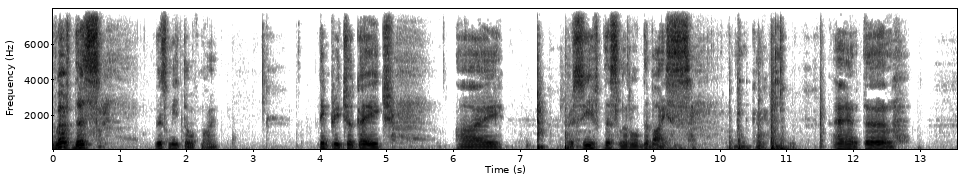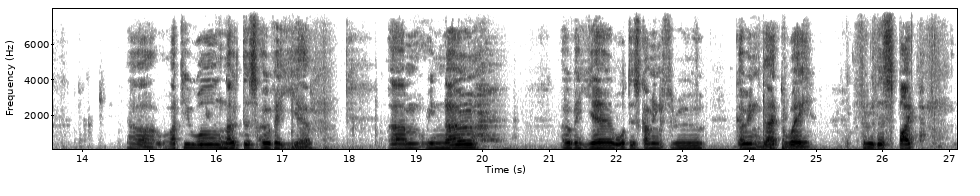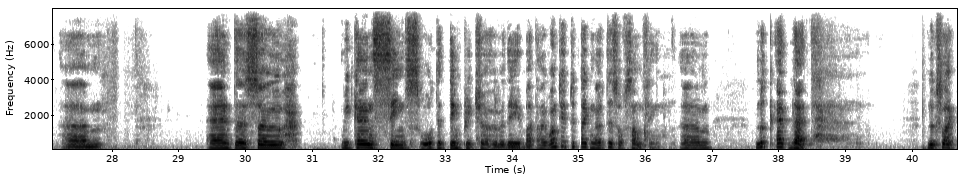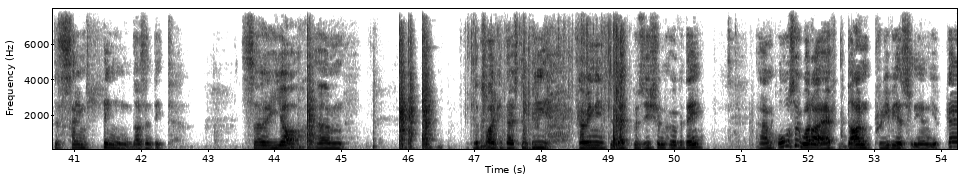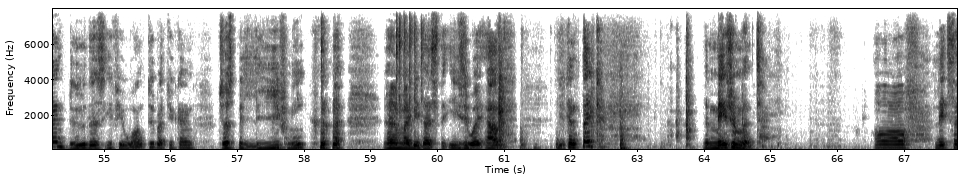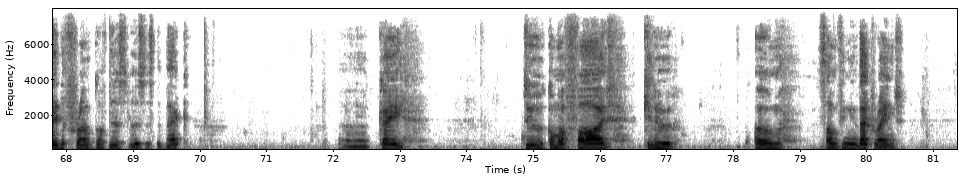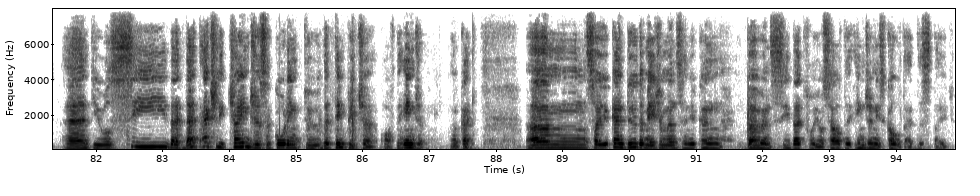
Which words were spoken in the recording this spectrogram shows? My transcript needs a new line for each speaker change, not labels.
with this this meter of mine temperature gauge I received this little device. Okay. And um, uh, what you will notice over here um, we know over here water is coming through going that way through this pipe. Um, and uh, so we can sense water temperature over there but I wanted to take notice of something. Um, look at that. Looks like the same thing doesn't it? So yeah um, it looks like it has to be going into that position over there. Um, also what I have done previously and you can do this if you want to but you can just believe me uh, maybe that's the easy way out. You can take the measurement of let's say the front of this versus the back. Okay. 2,5 kilo ohm something in that range. And you will see that that actually changes according to the temperature of the engine. Okay um, so you can do the measurements and you can go and see that for yourself. The engine is cold at this stage.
